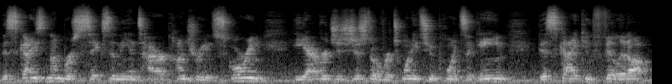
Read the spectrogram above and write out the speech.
This guy's number six in the entire country in scoring. He averages just over 22 points a game. This guy can fill it up.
